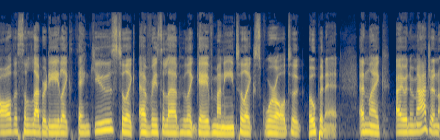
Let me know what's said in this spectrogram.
all the celebrity like thank yous to like every celeb who like gave money to like Sqirl to open it. And like I would imagine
